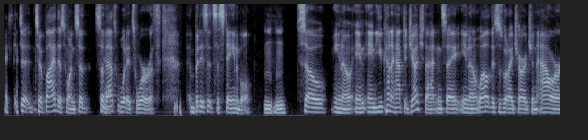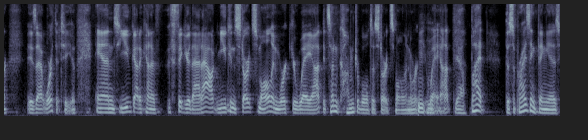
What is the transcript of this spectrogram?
right. to to buy this one. So so Yeah. that's what it's worth. But is it sustainable? Mhm. So, you know, and and you kind of have to judge that and say, you know, well, this is what I charge an hour. Is that worth it to you? And you've got to kind of figure that out. And you can start small and work your way up. It's uncomfortable to start small and work your Mhm. way up. Yeah. But the surprising thing is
